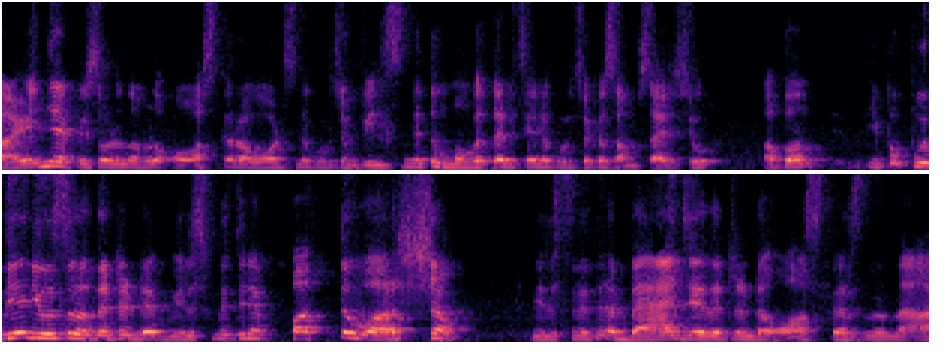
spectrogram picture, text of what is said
കഴിഞ്ഞ എപ്പിസോഡിൽ നമ്മൾ ഓസ്കർ അവാർഡ്സിനെ കുറിച്ചും വിൽ സ്മിത്ത് മുഖത്തടിച്ചതിനെ കുറിച്ചൊക്കെ സംസാരിച്ചു. അപ്പം ഇപ്പൊ പുതിയ ന്യൂസ് വന്നിട്ടുണ്ട്. വിൽ സ്മിത്തിനെ പത്ത് വർഷം വിൽ സ്മിത്തിനെ ബാൻ ചെയ്തിട്ടുണ്ട് ഓസ്കേഴ്സ് നിന്ന് ആ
